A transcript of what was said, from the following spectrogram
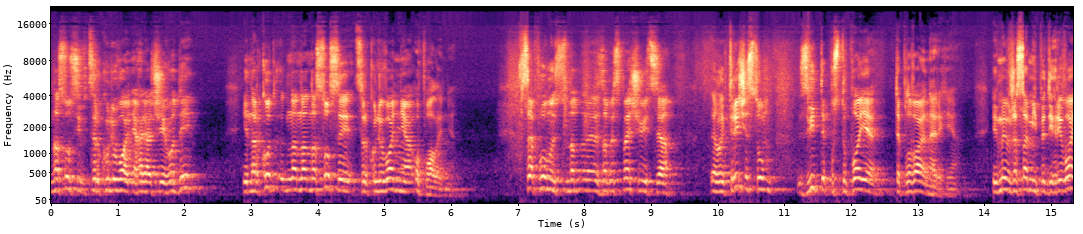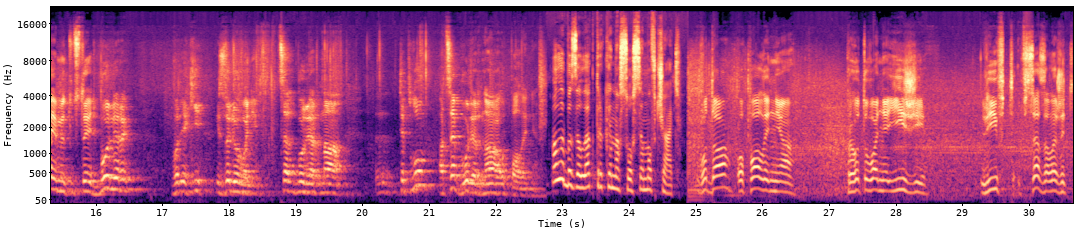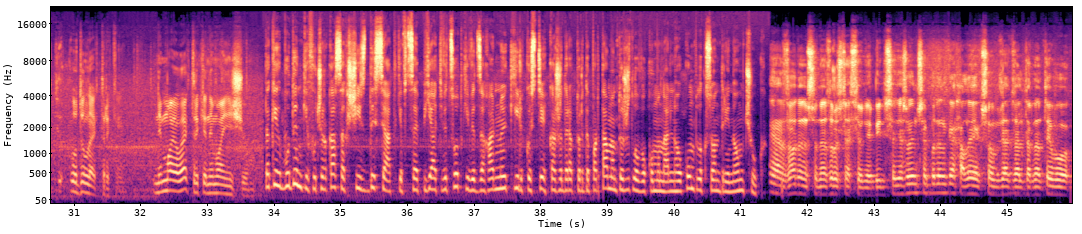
насосів циркулювання гарячої води і насоси циркулювання опалення. Все повністю е, забезпечується електричеством, звідти поступає теплова енергія. І ми вже самі підігріваємо, тут стоять бойлери, які ізольовані. Це бойлер на е, тепло, а це бойлер на опалення. Але без електрики насоси мовчать. Вода, опалення, приготування їжі, ліфт все залежить від електрики. Немає електрики, немає нічого. Таких будинків у Черкасах шість десятків. Це 5% від загальної кількості, каже директор департаменту житлово-комунального комплексу Андрій Наумчук. Я згоден, що незручності сьогодні більше, ніж в інших будинках, але якщо взяти за альтернативу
